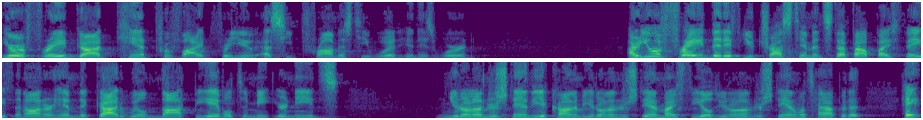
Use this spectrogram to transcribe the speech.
you're afraid God can't provide for you as He promised He would in His Word? Are you afraid that if you trust Him and step out by faith and honor Him, that God will not be able to meet your needs? You don't understand the economy. You don't understand my field. You don't understand what's happened. Hey,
